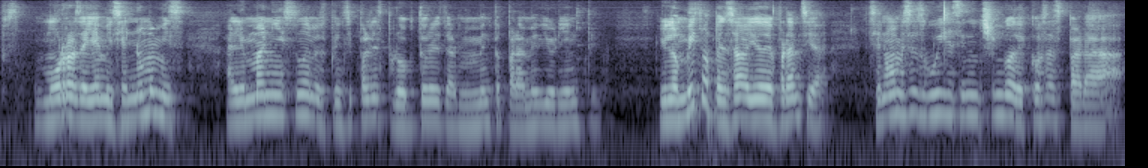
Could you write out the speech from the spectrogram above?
pues, morros de allá me decían no mames Alemania es uno de los principales productores de armamento para Medio Oriente y lo mismo pensaba yo de Francia Dice, no mames, esos güeyes haciendo un chingo de cosas para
